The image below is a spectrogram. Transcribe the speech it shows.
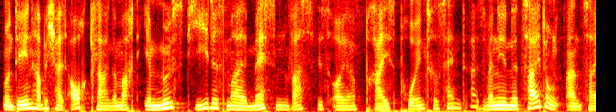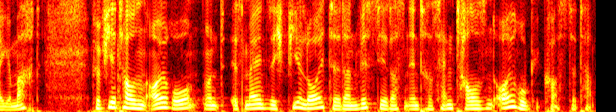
Und den habe ich halt auch klar gemacht, ihr müsst jedes Mal messen, was ist euer Preis pro Interessent. Also wenn ihr eine Zeitunganzeige macht für 4000 Euro und es melden sich vier Leute, dann wisst ihr, dass ein Interessent 1000 Euro gekostet hat.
